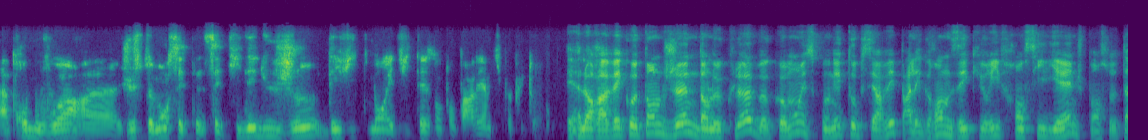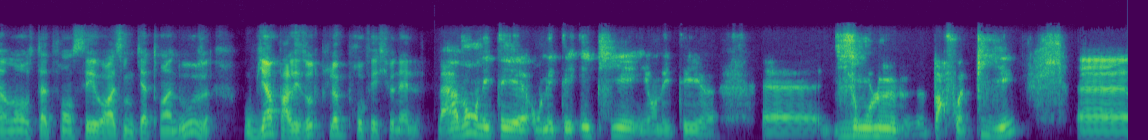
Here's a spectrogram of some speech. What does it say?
à promouvoir justement cette, cette, idée du jeu d'évitement et de vitesse dont on parlait un petit peu plus tôt. Et alors, avec autant de jeunes dans le club, comment est-ce qu'on est observé par les grandes écuries franciliennes Je pense notamment au Stade français, au Racing 92, ou bien par les autres clubs professionnels? Bah Avant, on était, on était épiés et on était, euh, euh disons-le, parfois pillés. Euh,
